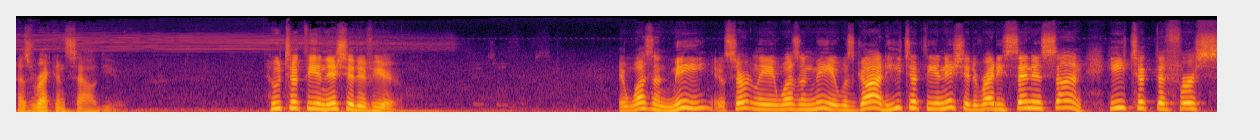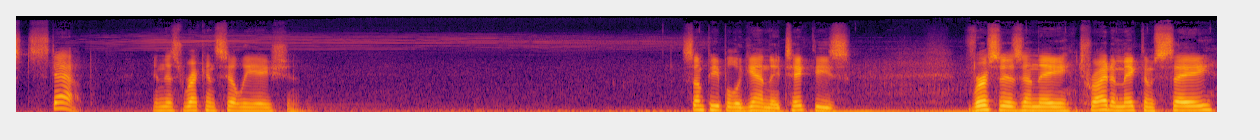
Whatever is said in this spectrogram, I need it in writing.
has reconciled you. Who took the initiative here? It wasn't me. It certainly it wasn't me. It was God. He took the initiative, right? He sent his son. He took the first step in this reconciliation. Some people again, they take these verses and they try to make them say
